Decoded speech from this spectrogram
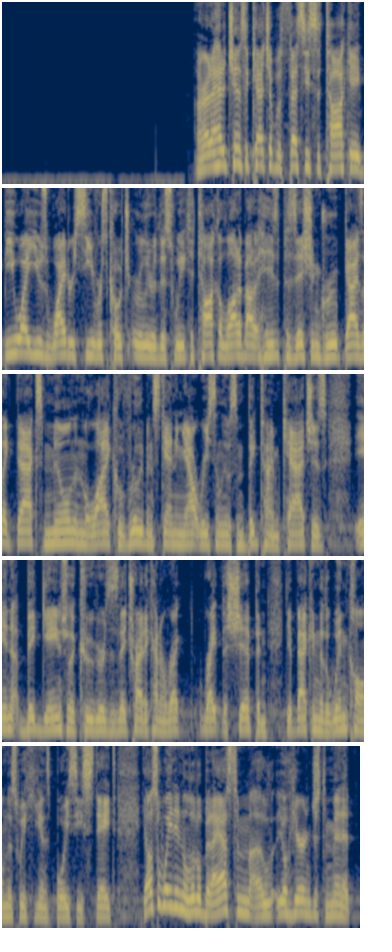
All right, I had a chance to catch up with Fesi Sitake, BYU's wide receivers coach, earlier this week to talk a lot about his position group, guys like Dax Milne and the like, who've really been standing out recently with some big time catches in big games for the Cougars as they try to kind of wreck, right the ship and get back into the win column this week against Boise State. He also weighed in a little bit. I asked him, uh, you'll hear in just a minute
